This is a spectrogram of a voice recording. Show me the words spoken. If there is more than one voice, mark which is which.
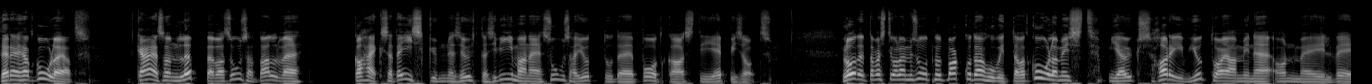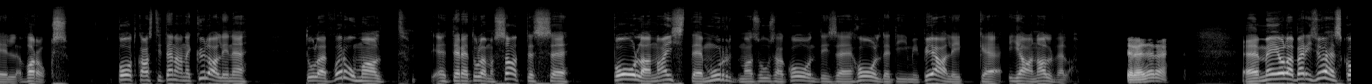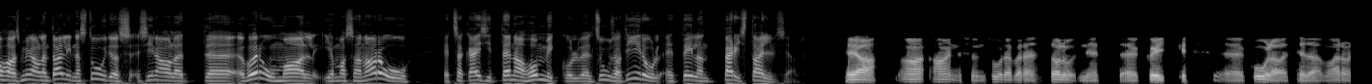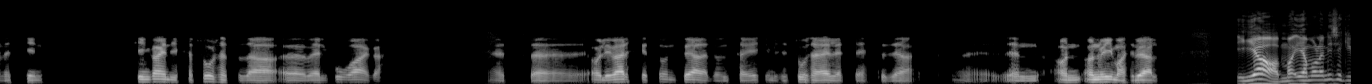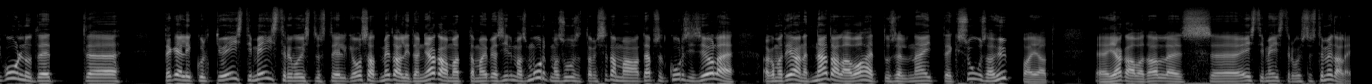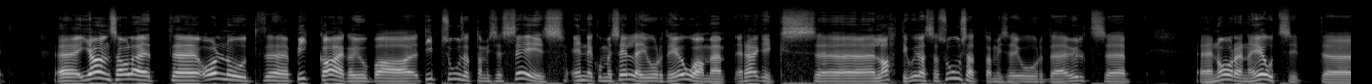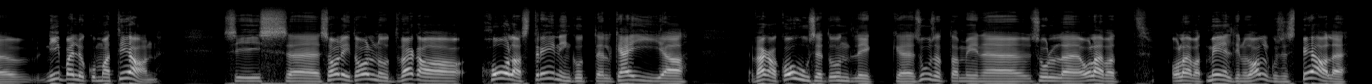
Speaker 1: tere, head kuulajad! käes on lõppeva suusatalve kaheksateistkümnes ja ühtlasi viimane suusajuttude podcasti episood. loodetavasti oleme suutnud pakkuda huvitavat kuulamist ja üks hariv jutuajamine on meil veel varuks. Podcasti tänane külaline tuleb Võrumaalt. tere tulemast saatesse Poola naiste murdmaasuusakoondise hooldetiimi pealik Jaan Alvela.
Speaker 2: tere, tere!
Speaker 1: Äh, me ei ole päris ühes kohas, mina olen Tallinna stuudios, sina oled äh, Võrumaal ja ma saan aru, et sa käisid täna hommikul veel suusatiirul, et teil on päris talv seal.
Speaker 2: ja, Haanjas on suurepärased olud, nii et äh, kõik, kes kuulavad seda, ma arvan, et siin, siinkandis saab suusatada veel kuu aega. Et äh, oli värsket tund peale tulnud, sai esimesed suusajäljed tehtud ja on, on, on viimase peal.
Speaker 1: ja ma, ja ma olen isegi kuulnud, et äh, tegelikult ju Eesti meistrivõistlustelgi osad medalid on jagamata, ma ei pea silmas murdmaasuusatamist, seda ma täpselt kursis ei ole, aga ma tean, et nädalavahetusel näiteks suusahüppajad eh, jagavad alles eh, Eesti meistrivõistluste medaleid. Eh, Jaan, sa oled olnud pikka aega juba tippsuusatamises sees, enne kui me selle juurde jõuame, räägiks lahti, kuidas sa suusatamise juurde üldse noorena jõudsid. nii palju, kui ma tean siis äh, sa olid olnud väga hoolas treeningutel käia, väga kohusetundlik äh, suusatamine sulle olevat, olevat meeldinud algusest peale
